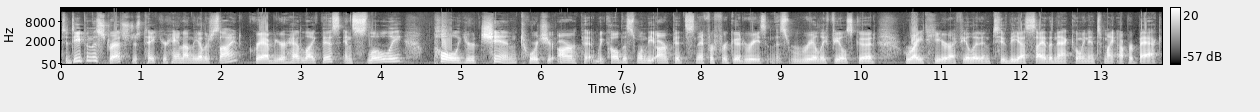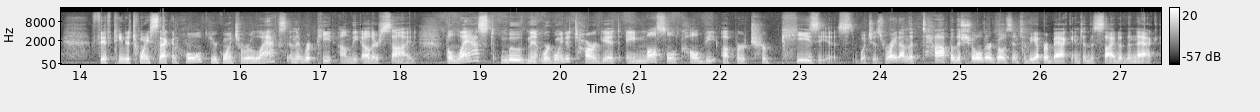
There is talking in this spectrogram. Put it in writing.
To deepen the stretch, just take your hand on the other side, grab your head like this, and slowly pull your chin towards your armpit. We call this one the armpit sniffer for good reason. This really feels good right here. I feel it into the uh, side of the neck going into my upper back. 15 to 20 second hold, you're going to relax and then repeat on the other side. The last movement, we're going to target a muscle called the upper trapezius, which is right on the top of the shoulder, goes into the upper back, into the side of the neck.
